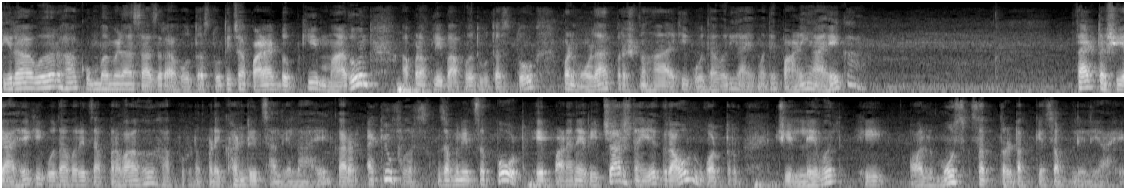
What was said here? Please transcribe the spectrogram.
तीरावर हा कुंभमेळा साजरा होत असतो. तिच्या पाण्यात डुबकी मारून आपण आपली बापत होत असतो. पण मुळात प्रश्न हा आहे की गोदावरी आईमध्ये पाणी आहे का? फॅक्ट अशी आहे की गोदावरीचा प्रवाह हा पूर्णपणे खंडित झालेला आहे कारण ॲक्युफर्स जमिनीचं पोट हे पाण्याने रिचार्ज नाही आहे ग्राउंड वॉटरची लेवल ही ऑलमोस्ट सत्तर टक्के संपलेली आहे.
